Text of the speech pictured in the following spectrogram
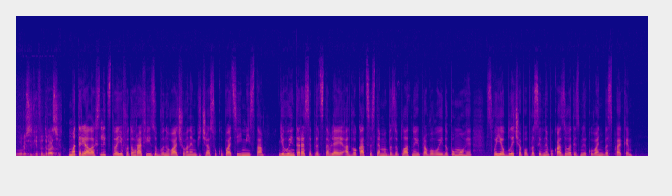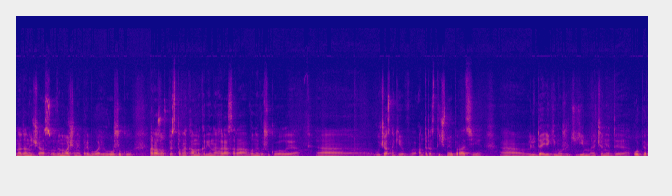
в Російській Федерації. У матеріалах слідства є фотографії з обвинувачуваним під час окупації міста. Його інтереси представляє адвокат системи безоплатної правової допомоги. Своє обличчя попросив не показувати з міркувань безпеки. На даний час обвинувачений перебуває у розшуку. Разом з представниками країни-агресора вони вишукували е, учасників антитерористичної операції, е, людей, які можуть їм чинити опір.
